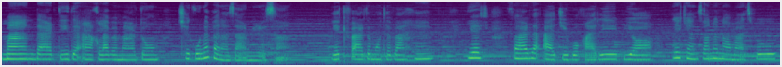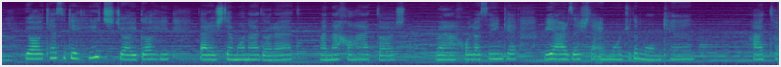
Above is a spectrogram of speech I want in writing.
من در دید اغلب مردم چگونه به نظر می رسم؟ یک فرد متوهم؟ یک فرد عجیب و غریب یا یک انسان نامطبوع یا کسی که هیچ جایگاهی در اجتماع ندارد و نخواهد داشت و خلاصه اینکه بیارزش در این موجود ممکن حتی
